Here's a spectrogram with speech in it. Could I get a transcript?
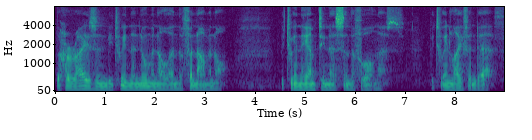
the horizon between the noumenal and the phenomenal, between the emptiness and the fullness, between life and death.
